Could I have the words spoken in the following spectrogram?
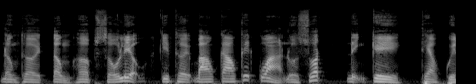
đồng thời tổng hợp số liệu, kịp thời báo cáo kết quả đột xuất, định kỳ theo quy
